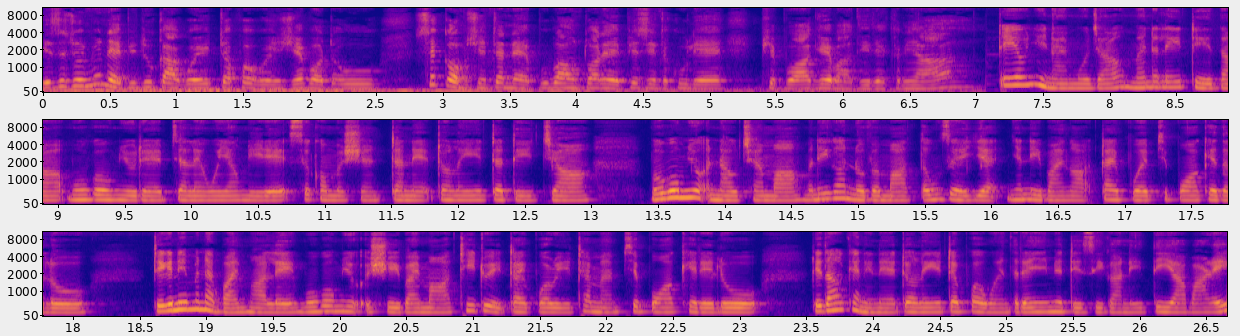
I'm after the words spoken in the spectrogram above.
ရေစကြိုမြို့နယ်ပြည်သူ့ကာကွယ်တပ်ဖွဲ့ဝင်ရဲဘော်တအူစစ်ကော်မရှင်တပ်နဲ့ပူးပေါင်းသွားတဲ့ဖြစ်စဉ်တစ်ခုလည်းဖြစ်ပွားခဲ့ပါသေးတယ်ခင်ဗျာ။တရုတ်ညီနိုင်မှုကြောင့်မန္တလေးဒေသမိုးကုံမြို့ထဲပြည်လည်ဝင်ရောက်နေတဲ့စစ်ကော်မရှင်တပ်နဲ့တော်လှန်ရေးတပ်တွေကြားမိုးကုံမြို့အနောက်ချမ်းမှာမနေ့ကနိုဝင်ဘာ30ရက်ညနေပိုင်းကတိုက်ပွဲဖြစ်ပွားခဲ့တယ်လို့ဒီကနေ့မနက်ပိုင်းမှာလည်းမိုးကုံမြို့အရှေ့ပိုင်းမှာထိတွေ့တိုက်ပွဲတွေထပ်မံဖြစ်ပွားခဲ့တယ်လို့ ဒေသခံတွေနဲ့တော်လှန်ရေးတပ်ဖွဲ့ဝင်သတင်းရင်းမြစ်တွေစီကနေသိရပါဗျ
